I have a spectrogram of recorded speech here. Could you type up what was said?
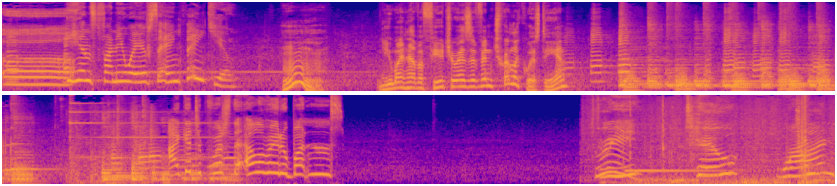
Uh. Ian's funny way of saying thank you. Hmm. You might have a future as a ventriloquist, Ian. I get to push the elevator buttons. Three, two, one,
